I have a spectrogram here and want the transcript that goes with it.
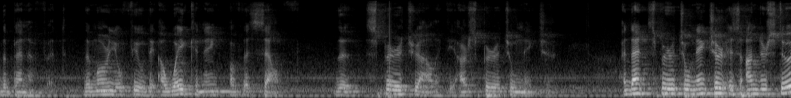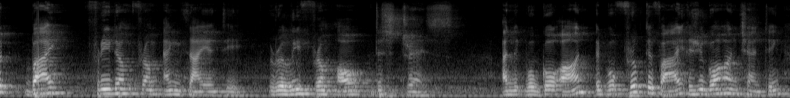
the benefit, the more you'll feel the awakening of the self, the spirituality, our spiritual nature. And that spiritual nature is understood by freedom from anxiety, relief from all distress. And it will go on, it will fructify as you go on chanting,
